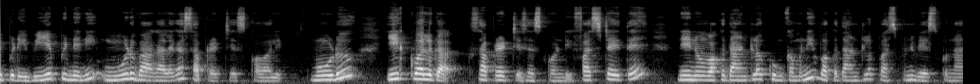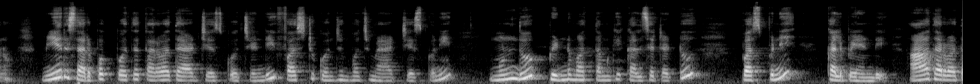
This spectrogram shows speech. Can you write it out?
ఇప్పుడు ఈ బియ్య పిండిని మూడు భాగాలుగా సపరేట్ చేసుకోవాలి. మూడు ఈక్వల్గా సపరేట్ చేసేసుకోండి. ఫస్ట్ అయితే నేను ఒక దాంట్లో కుంకుమని ఒక దాంట్లో పసుపుని వేసుకున్నాను. మీరు సరిపోకపోతే తర్వాత యాడ్ చేసుకోవచ్చండి. ఫస్ట్ కొంచెం కొంచెం యాడ్ చేసుకొని ముందు పిండి మొత్తంకి కలిసేటట్టు పసుపుని కలిపేయండి. ఆ తర్వాత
